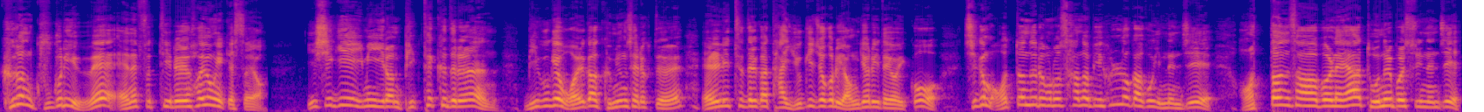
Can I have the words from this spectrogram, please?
그런 구글이 왜 NFT를 허용했겠어요? 이 시기에 이미 이런 빅테크들은 미국의 월가 금융 세력들, 엘리트들과 다 유기적으로 연결이 되어 있고 지금 어떤 흐름으로 산업이 흘러가고 있는지 어떤 사업을 해야 돈을 벌 수 있는지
